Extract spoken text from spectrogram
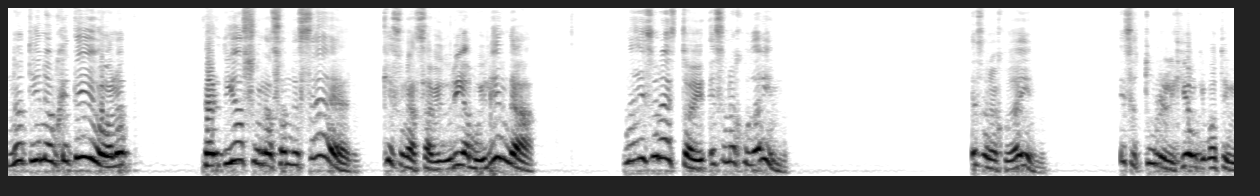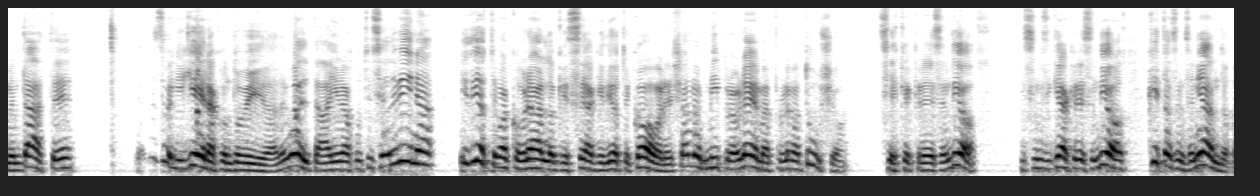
no tiene objetivo, no, perdió su razón de ser, que es una sabiduría muy linda. No, eso no es, eso no es judaísmo. Eso no es judaísmo. Eso es tu religión que vos te inventaste. Haz lo que quieras con tu vida. De vuelta, hay una justicia divina y Dios te va a cobrar lo que sea que Dios te cobre. Ya no es mi problema, es problema tuyo. Si es que crees en Dios. Y si ni siquiera crees en Dios, ¿qué estás enseñando?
